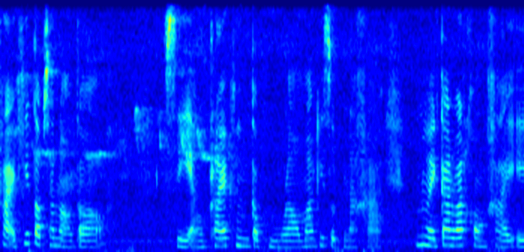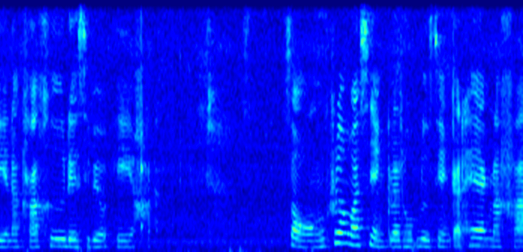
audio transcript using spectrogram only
ข่ายที่ตอบสนองต่อเสียงคล้ายคลึงกับหูเรามากที่สุดนะคะ หน่วยการวัดของข่าย A นะคะ คือเดซิเบล A ค่ะ 2. เครื่องวัดเสียงกระทบหรือเสียงกระแทกนะคะ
